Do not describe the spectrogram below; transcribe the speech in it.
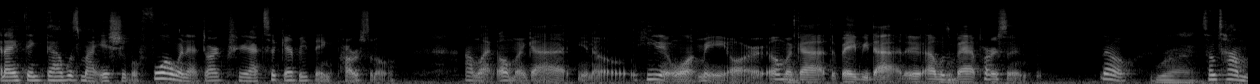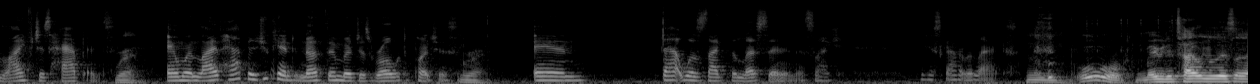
And I think that was my issue before when that dark period I took everything personal. I'm like, oh my God, you know, he didn't want me, or oh my God, the baby died. I was a bad person. No, Right. sometimes life just happens. Right. And when life happens, you can't do nothing but just roll with the punches. Right. And that was like the lesson. And it's like, you just gotta relax. Mm. Ooh, maybe the title of this uh,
